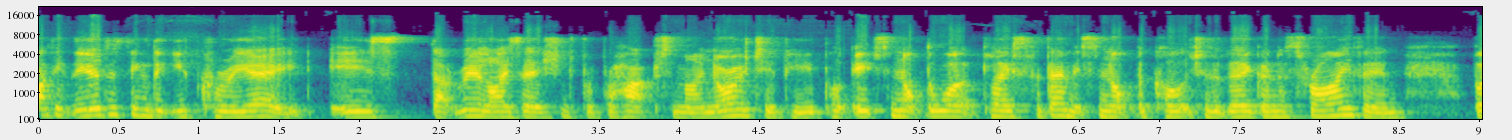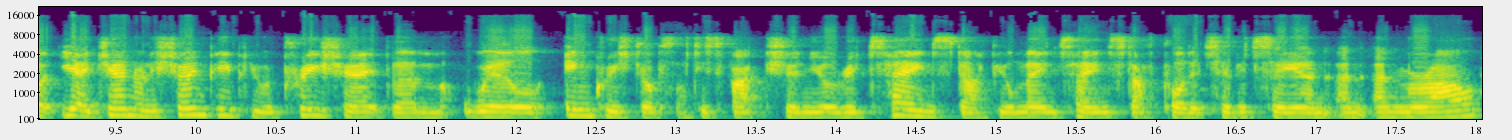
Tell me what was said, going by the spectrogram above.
I think the other thing that you create is that realization for perhaps a minority of people, it's not the workplace for them, it's not the culture that they're going to thrive in. But yeah, generally showing people you appreciate them will increase job satisfaction, you'll retain staff, you'll maintain staff productivity and, and, and morale.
